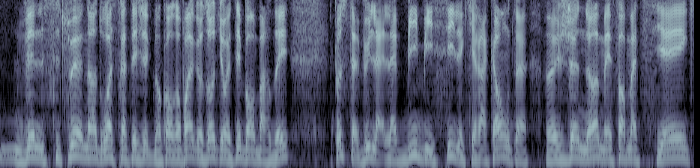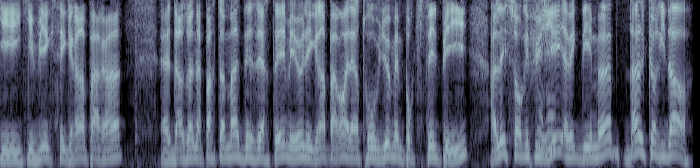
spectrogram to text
une ville située à un endroit stratégique. Donc, on comprend que autres qui ont été bombardés. Je sais pas si tu as vu la, la BBC là, qui raconte euh, un jeune homme informaticien qui, qui vit avec ses grands-parents euh, dans un appartement déserté, mais eux, les grands-parents, ont l'air trop vieux même pour quitter le pays. Alors là, ils sont réfugiés avec des meubles dans le corridor.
